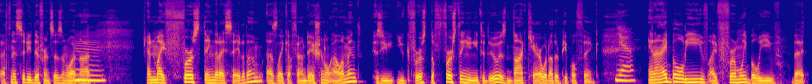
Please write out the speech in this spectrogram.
ethnicity differences and whatnot. Mm, And my first thing that I say to them as like a foundational element is you you first the first thing you need to do is not care what other people think. yeah. And I believe, I firmly believe that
